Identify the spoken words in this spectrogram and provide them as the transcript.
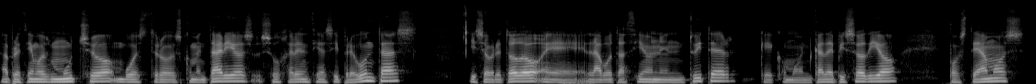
Apreciamos mucho vuestros comentarios, sugerencias y preguntas y sobre todo eh, la votación en Twitter, que como en cada episodio posteamos.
